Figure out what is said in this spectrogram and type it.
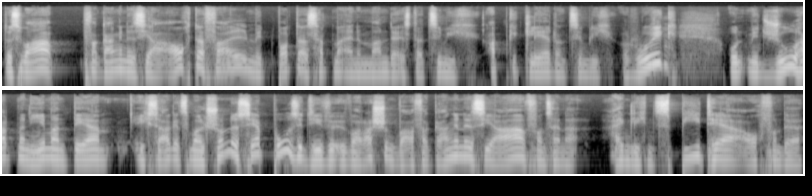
Das war vergangenes Jahr auch der Fall. Mit Bottas hat man einen Mann, der ist da ziemlich abgeklärt und ziemlich ruhig. Und mit Zhu hat man jemand, der, ich sage jetzt mal, schon eine sehr positive Überraschung war. Vergangenes Jahr von seiner eigentlichen Speed her, auch von der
